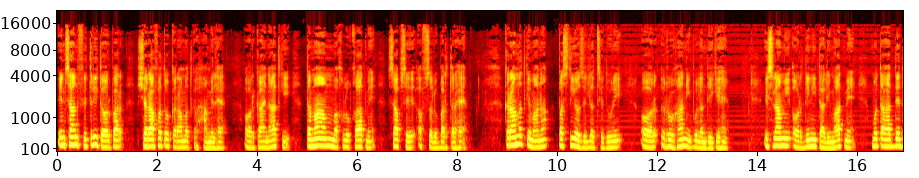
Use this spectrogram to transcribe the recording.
انسان فطری طور پر شرافت و کرامت کا حامل ہے اور کائنات کی تمام مخلوقات میں سب سے افضل و برتر ہے۔ کرامت کے معنی پستی و ذلت سے دوری اور روحانی بلندی کے ہیں۔ اسلامی اور دینی تعلیمات میں متعدد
